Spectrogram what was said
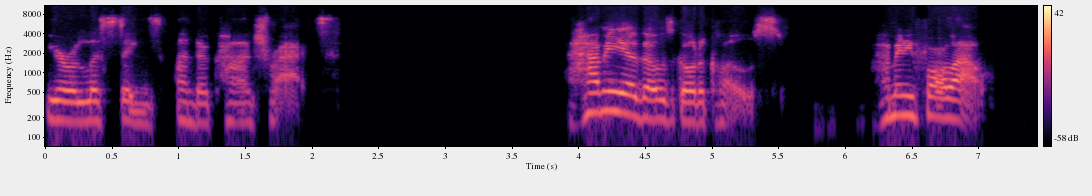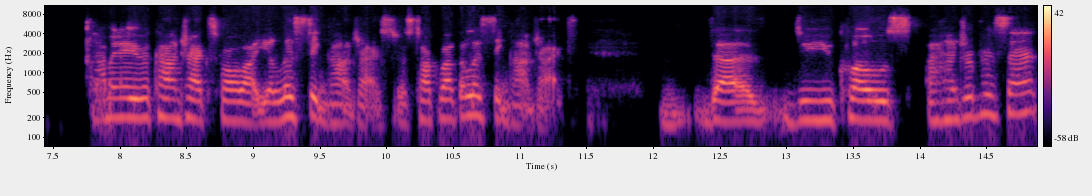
your listings under contract, how many of those go to close? How many fall out? How many of your contracts fall out? Your listing contracts. Just talk about the listing contracts. The, do you close 100%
